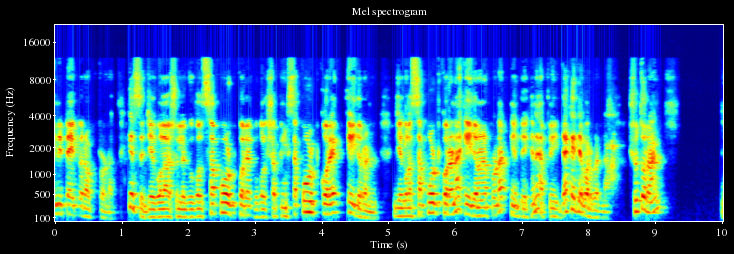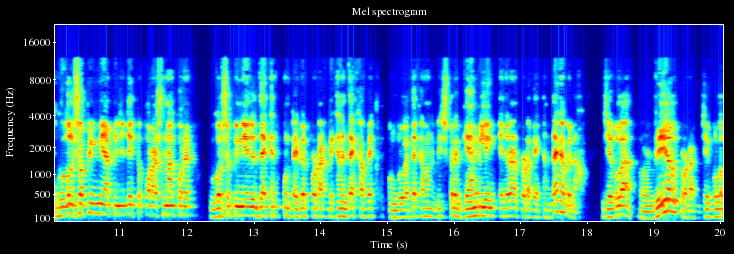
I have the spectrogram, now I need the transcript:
এনি টাইপের অফ প্রোডাক্ট ঠিক আছে? যেগুলো আসলে গুগল সাপোর্ট করে গুগল শপিং সাপোর্ট করে, এই ধরনের। যেগুলো সাপোর্ট করে না, এই ধরনের প্রোডাক্ট কিন্তু এখানে আপনি দেখাইতে পারবেন না। সুতরাং গুগল শপিং নিয়ে আপনি যদি একটু পড়াশোনা করেন গুগল শপিং নিয়ে যদি দেখেন কোন টাইপের প্রোডাক্ট এখানে দেখাবে, কোনগুলো দেখাবে না বিশেষ করে গ্যামলিং এই ধরনের প্রোডাক্ট এখানে দেখাবে না। যেগুলা রিয়েল প্রোডাক্ট যেগুলো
